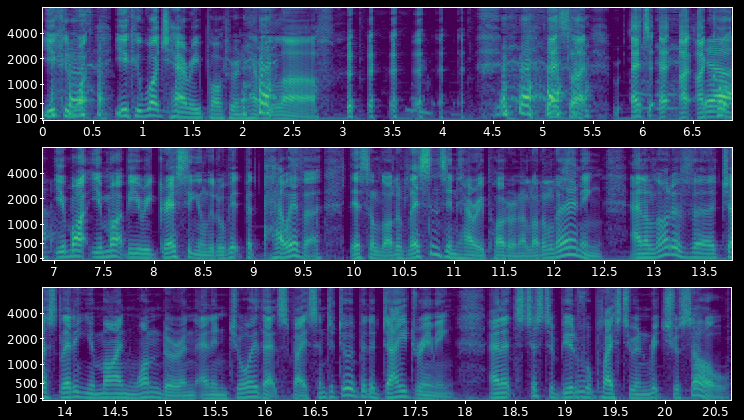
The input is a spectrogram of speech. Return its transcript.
You can wa- you can watch Harry Potter and have a laugh. that's like that's I, I yeah. call, you might you might be regressing a little bit, but however, there's a lot of lessons in Harry Potter and a lot of learning and a lot of uh, just letting your mind wander and, and enjoy that space and to do a bit of daydreaming. And it's just a beautiful mm. place to enrich your soul.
